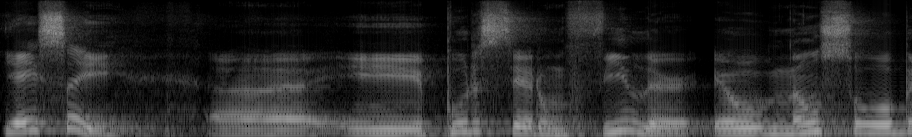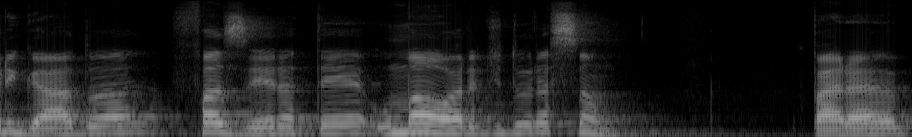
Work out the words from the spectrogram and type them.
E é isso aí. Uh, e por ser um filler, eu não sou obrigado a fazer até uma hora de duração para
